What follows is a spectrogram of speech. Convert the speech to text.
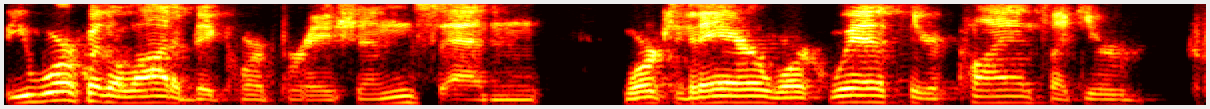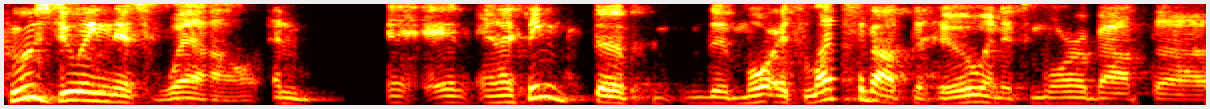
you work with a lot of big corporations and work there, work with your clients, like you're who's doing this well. And and, and I think the the more it's less about the who and it's more about the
